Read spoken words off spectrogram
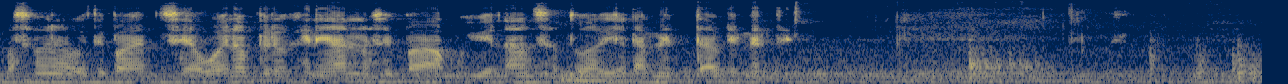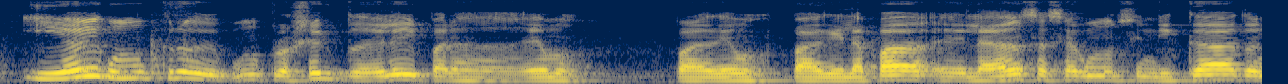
más o menos lo que te pagan sea bueno, pero en general no se paga muy bien la danza todavía, lamentablemente. Y hay como creo un proyecto de ley para, digamos, para, digamos, para que la, eh, la danza sea como un sindicato,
